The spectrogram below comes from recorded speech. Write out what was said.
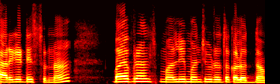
టార్గెట్ ఇస్తున్నా. బాయ్ ఫ్రెండ్స్ మళ్ళీ మంచి వీడియోతో కలుద్దాం.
